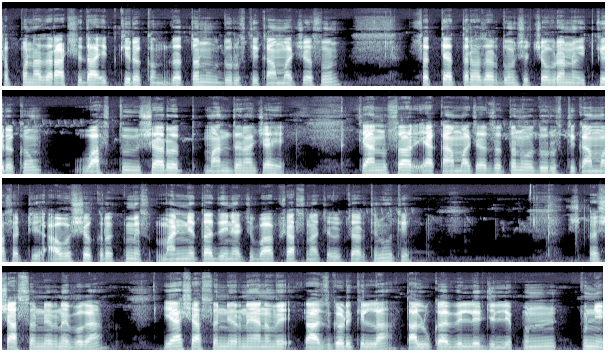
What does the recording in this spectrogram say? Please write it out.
छप्पन हजार आठशे दहा इतकी रक्कम जतन व दुरुस्ती कामाची असून सत्याहत्तर हजार दोनशे चौऱ्याण्णव इतकी रक्कम वास्तुविशारद मानधनाची आहे. त्यानुसार या कामाच्या जतन व दुरुस्ती कामासाठी आवश्यक रकमेस मान्यता देण्याची बाब शासनाच्या विचाराधीन होती. शासन निर्णय बघा. या शासन निर्णयान्वये राजगड किल्ला तालुका वेल्हे जिल्हे पुन पुणे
